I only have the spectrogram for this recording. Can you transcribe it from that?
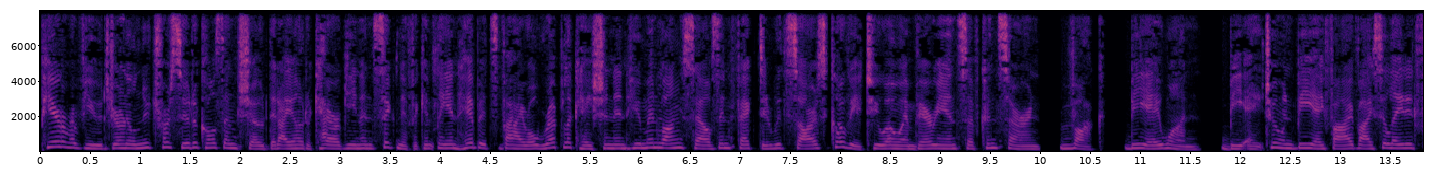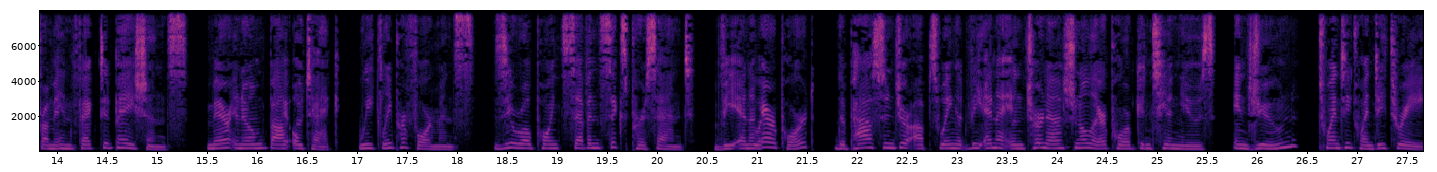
peer-reviewed journal Nutraceuticals and showed that iota-carrageenan significantly inhibits viral replication in human lung cells infected with SARS-CoV-2 OM variants of concern, VOC, BA1, BA2 and BA5 isolated from infected patients. Marinomed Biotech, weekly performance, 0.76%. Vienna Airport, the passenger upswing at Vienna International Airport continues. In June 2023,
